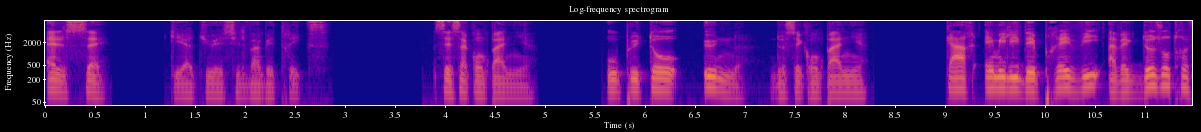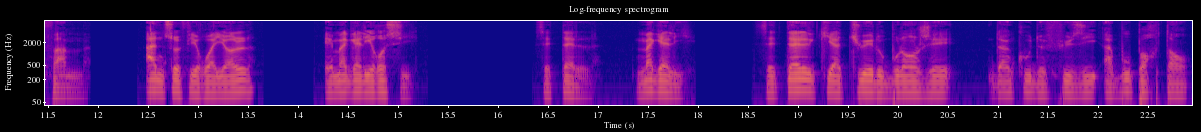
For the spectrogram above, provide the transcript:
Elle sait qui a tué Sylvain Bétrix. C'est sa compagne, ou plutôt une de ses compagnes, car Émilie Després vit avec deux autres femmes, Anne-Sophie Royol et Magali Rossi. C'est elle, Magali. C'est elle qui a tué le boulanger d'un coup de fusil à bout portant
